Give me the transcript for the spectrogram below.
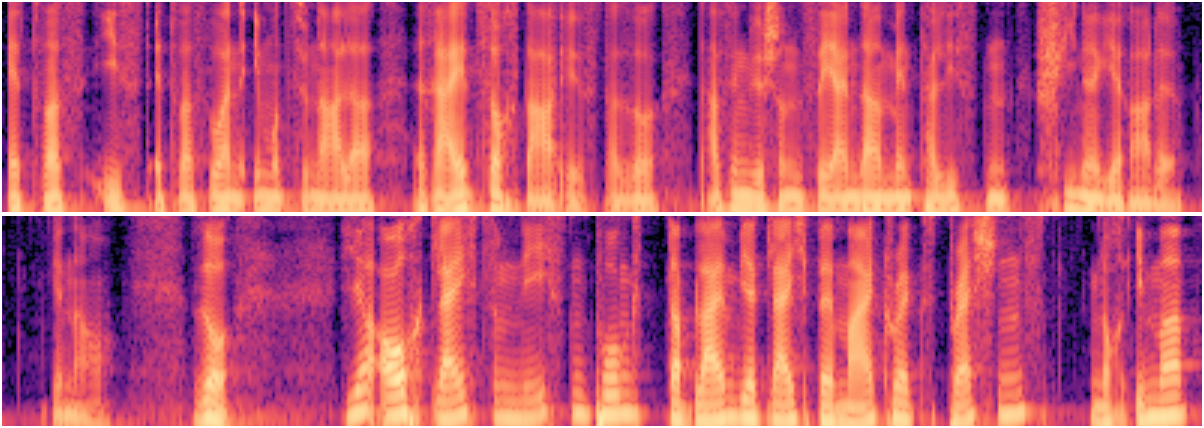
etwas ist, etwas, wo ein emotionaler Reiz auch da ist. Also da sind wir schon sehr in der Mentalisten-Schiene gerade. Genau. So, hier auch gleich zum nächsten Punkt. Da bleiben wir gleich bei Micro-Expressions noch immer.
